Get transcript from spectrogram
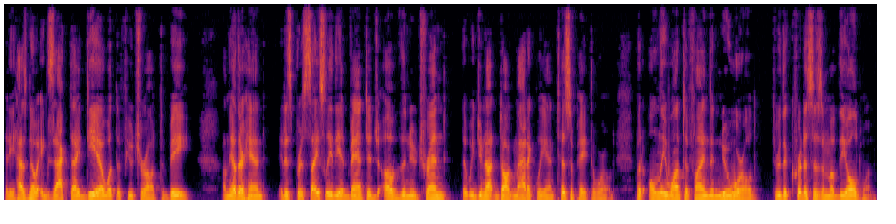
that he has no exact idea what the future ought to be. On the other hand, it is precisely the advantage of the new trend that we do not dogmatically anticipate the world, but only want to find the new world through the criticism of the old one.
